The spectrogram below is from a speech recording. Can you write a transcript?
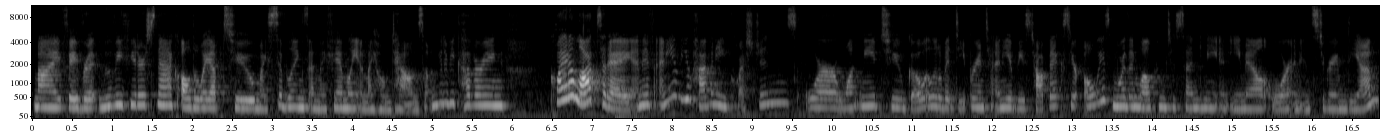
my favorite movie theater snack all the way up to my siblings and my family and my hometown. So, I'm going to be covering quite a lot today. And if any of you have any questions or want me to go a little bit deeper into any of these topics, you're always more than welcome to send me an email or an Instagram DM,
